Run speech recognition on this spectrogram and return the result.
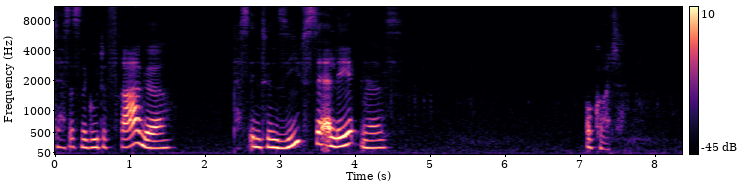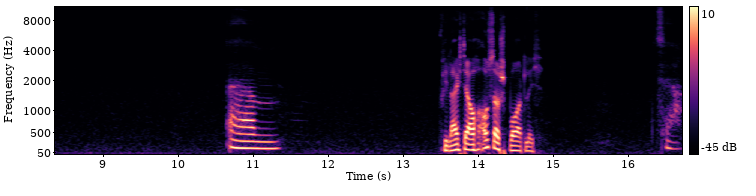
Das ist eine gute Frage. Das intensivste Erlebnis. Oh Gott. Ähm. Vielleicht ja auch außersportlich. Tja.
